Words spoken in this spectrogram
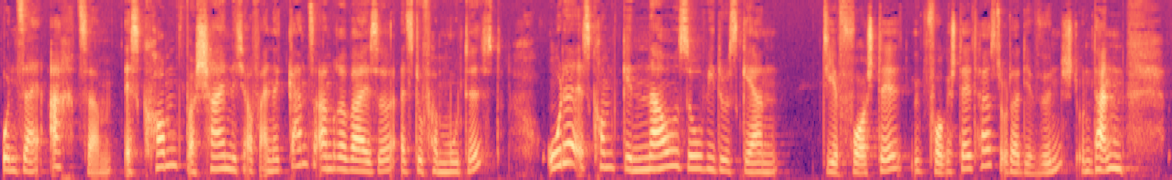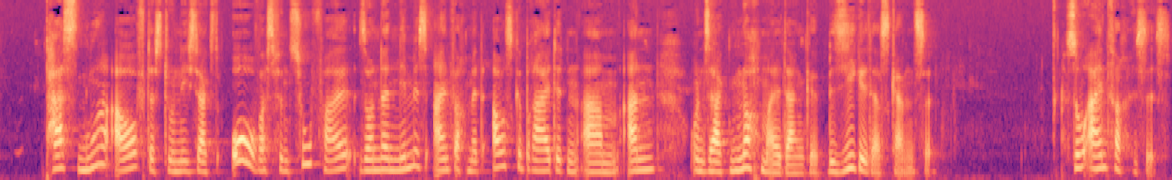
Und sei achtsam. Es kommt wahrscheinlich auf eine ganz andere Weise, als du vermutest. Oder es kommt genau so, wie du es gern dir vorgestellt hast oder dir wünscht. Und dann pass nur auf, dass du nicht sagst, oh, was für ein Zufall, sondern nimm es einfach mit ausgebreiteten Armen an und sag nochmal Danke, besiegel das Ganze. So einfach ist es.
